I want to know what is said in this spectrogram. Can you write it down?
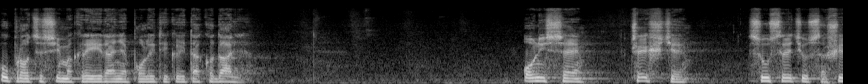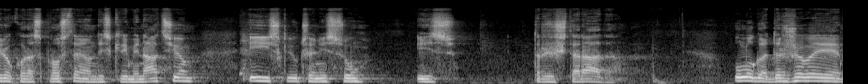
u procesima kreiranja politika i tako dalje oni se češće susreću sa široko rasprostranjenom diskriminacijom i isključeni su iz tržišta rada. Uloga države je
